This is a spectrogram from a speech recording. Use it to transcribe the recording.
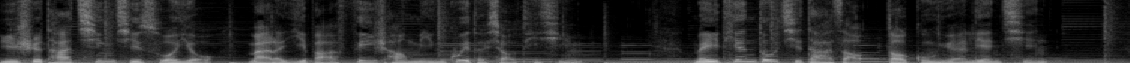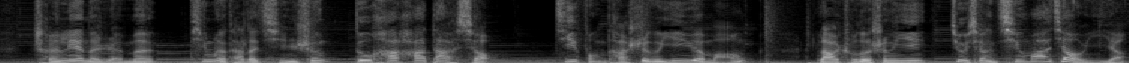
于是他倾其所有买了一把非常名贵的小提琴，每天都起大早到公园练琴。晨练的人们听了他的琴声都哈哈大笑，讥讽他是个音乐盲，拉出的声音就像青蛙叫一样。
